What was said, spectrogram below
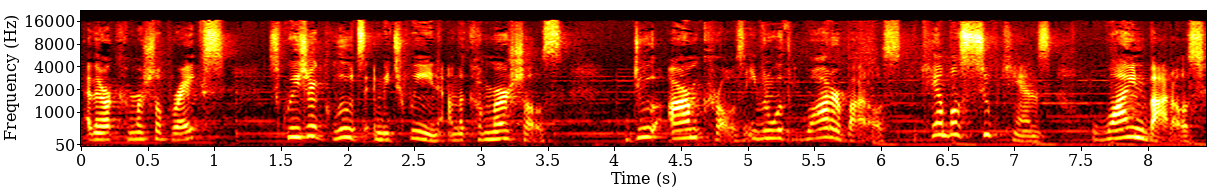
and there are commercial breaks, squeeze your glutes in between on the commercials. Do arm curls, even with water bottles, Campbell's soup cans, wine bottles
